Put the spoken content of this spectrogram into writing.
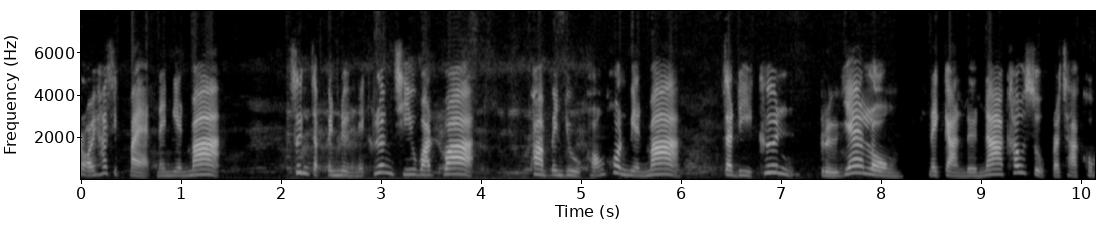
2558 ในเมียนมา ซึ่งจะเป็นหนึ่งในเครื่องชี้วัดว่า ความเป็นอยู่ของคนเมียนมาจะดีขึ้นหรือแย่ลงในการเดินหน้าเข้าสู่ประชาคม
